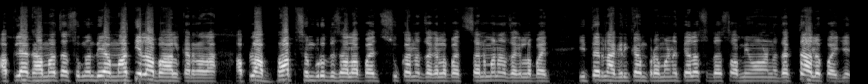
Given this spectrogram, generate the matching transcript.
आपल्या घामाचा सुगंध या मातीला बहाल करणारा आपला बाप समृद्ध झाला पाहिजे सुखानं जगला पाहिजे सन्माना जगला पाहिजे इतर नागरिकांप्रमाणे त्याला सुद्धा स्वाभिमानानं जगता आलं पाहिजे.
